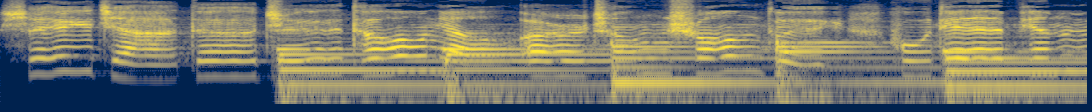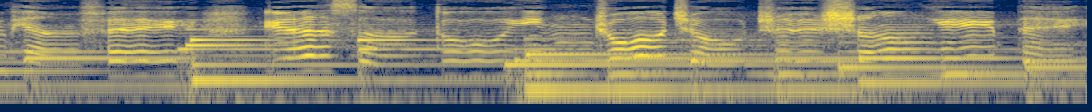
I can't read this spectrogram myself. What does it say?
谁家的枝头鸟儿成双对，蝴蝶翩翩飞。月色独饮浊酒，只剩一杯，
